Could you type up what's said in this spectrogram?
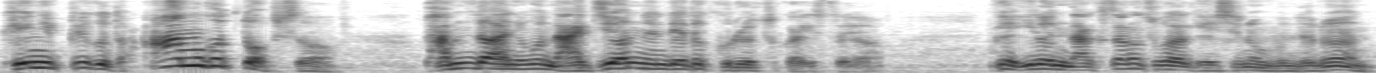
괜히 삐그덕 아무것도 없어. 밤도 아니고 낮이었는데도 그럴 수가 있어요. 그러니까 이런 낙상수가 계시는 분들은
